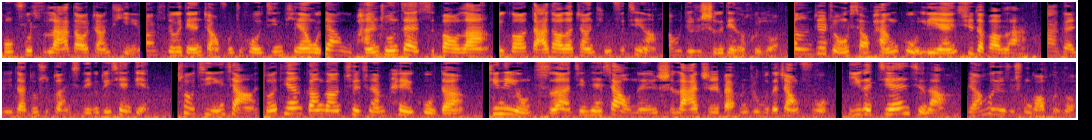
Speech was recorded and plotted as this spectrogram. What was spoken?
从负四拉到涨停，二十多个点涨幅之后，今天我下午盘中再次暴拉，最高达到了涨停附近啊，然后就是十个点的回落。像这种小盘股连续的暴拉，大概率的都是短期的一个兑现点。受其影响，昨天刚刚确权配股的金利永磁啊，今天下午呢也是拉至百分之五的涨幅，一个尖形的，然后又是冲高回落。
